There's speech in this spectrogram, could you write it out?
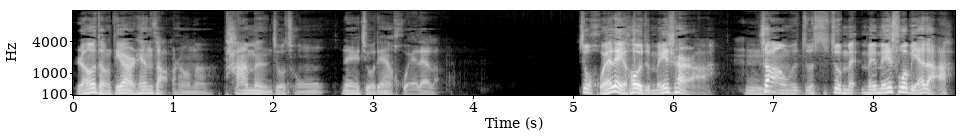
然后等第二天早上呢，他们就从那酒店回来了。就回来以后就没事儿啊，嗯丈夫就就没没没说别的啊，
